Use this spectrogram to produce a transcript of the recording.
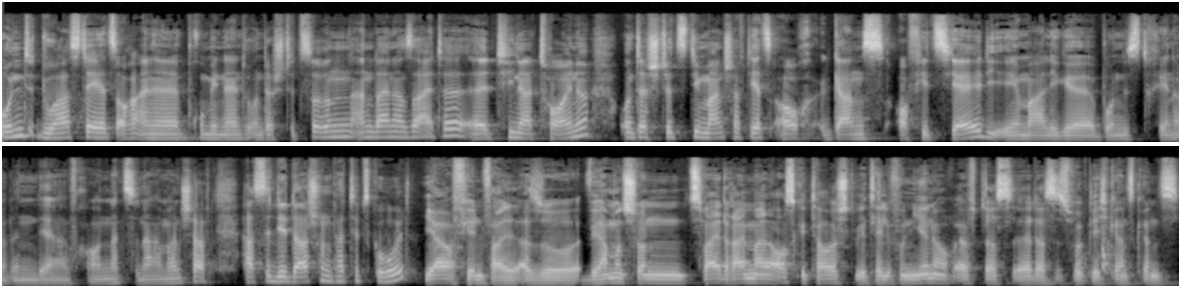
Und du hast ja jetzt auch eine prominente Unterstützerin an deiner Seite. Äh, Tina Teune unterstützt die Mannschaft jetzt auch ganz offiziell, die ehemalige Bundestrainerin der Frauennationalmannschaft. Hast du dir da schon ein paar Tipps geholt? Ja, auf jeden Fall. Also wir haben uns schon zwei, dreimal ausgetauscht. Wir telefonieren auch öfters. Äh, das ist wirklich ganz, ganz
